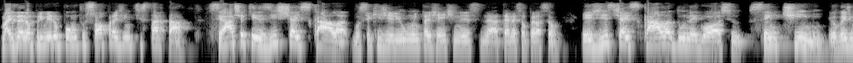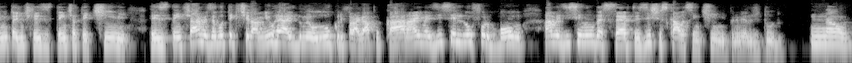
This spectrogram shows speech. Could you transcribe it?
Mas, Ana, o primeiro ponto, só para a gente startar. Você acha que existe a escala, você que geriu muita gente nesse, né, até nessa operação, existe a escala do negócio sem time? Eu vejo muita gente resistente a ter time, resistente, ah, mas eu vou ter que tirar mil reais do meu lucro e pagar para o cara, ai, mas e se ele não for bom? Ah, mas e se não der certo? Existe escala sem time, primeiro de tudo? Não,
